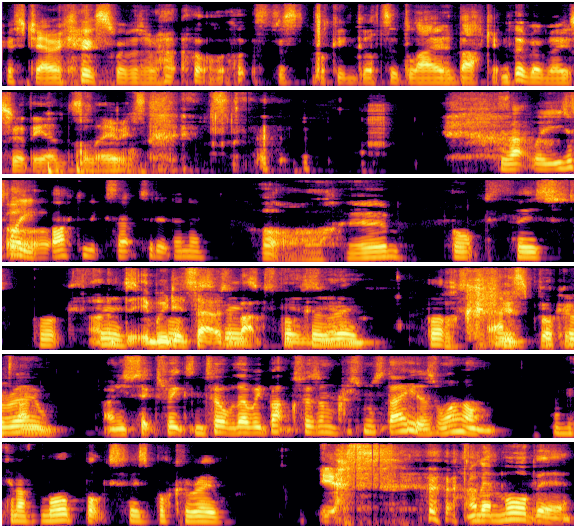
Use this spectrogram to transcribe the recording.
Chris Jericho swimming around, oh, it's just looking gutted, lying back in the mimosa at the end. It's hilarious. Exactly. He just laid Oh. back and accepted it, didn't he? oh, um, Buck Fizz, Buck Uh, Fizz. we did Bucks say it was a Fizz, Bucks Fizz. Buckaroo. Um, Buck Fizz, Fizz, Buckaroo. Buckaroo. and only six weeks until there'll be Bucks Fizz on Christmas Day as well, And we can have more Bucks Fizz, Buckaroo. yes. and then more beer,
